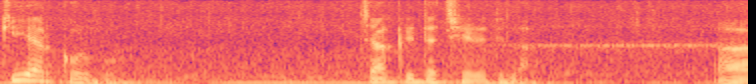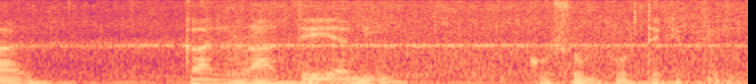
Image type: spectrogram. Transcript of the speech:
কি আর করব? চাকরিটা ছেড়ে দিলাম। আর কাল রাতেই আমি কুসুমপুর থেকে পেলাম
